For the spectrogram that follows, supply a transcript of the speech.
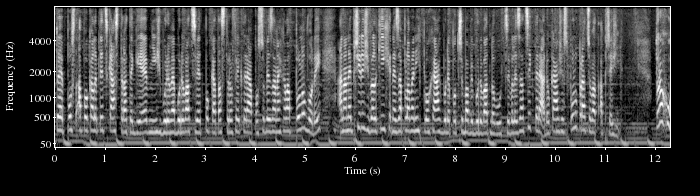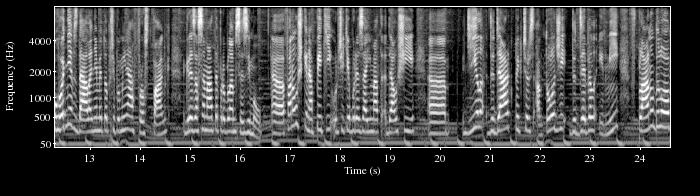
to je postapokalyptická strategie, v níž budeme budovat svět po katastrofě, která po sobě zanechala plno vody a na nepříliš velkých nezaplavených plochách bude potřeba vybudovat novou civilizaci, která dokáže spolupracovat a přežít. Trochu hodně vzdáleně mi to připomíná Frostpunk, kde zase máte problém se zimou. E, fanoušky napětí určitě bude zajímat další e, díl The Dark Pictures Anthology The Devil in Me. V plánu bylo,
